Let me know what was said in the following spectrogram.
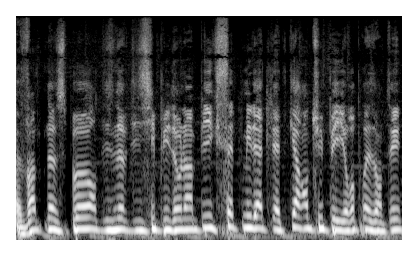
29 sports, 19 disciplines olympiques, 7000 athlètes, 48 pays représentés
